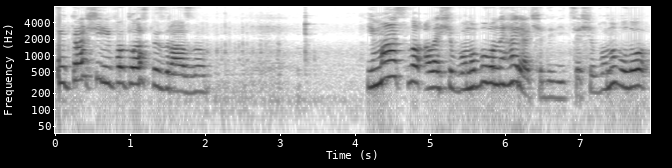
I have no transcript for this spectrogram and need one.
то краще її покласти зразу. І масло, але щоб воно було не гаряче, дивіться, щоб воно було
